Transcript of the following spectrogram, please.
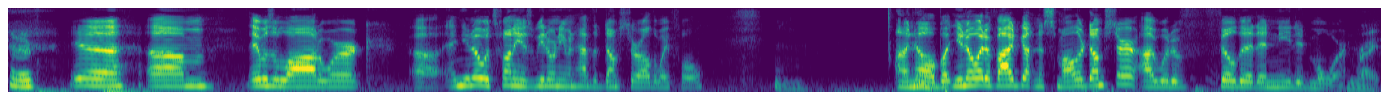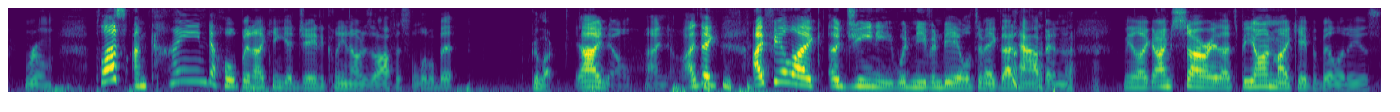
Hello. Yeah. Um, it was a lot of work. Uh, and you know what's funny is we don't even have the dumpster all the way full. I know, but you know what? If I'd gotten a smaller dumpster, I would have filled it and needed more Right. room. Plus, I'm kind of hoping I can get Jay to clean out his office a little bit. Good luck. I know, I know. I think I feel like a genie wouldn't even be able to make that happen. be like, I'm sorry, that's beyond my capabilities.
